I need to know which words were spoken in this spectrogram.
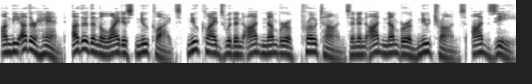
On the other hand, other than the lightest nuclides, nuclides with an odd number of protons and an odd number of neutrons odd Z,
